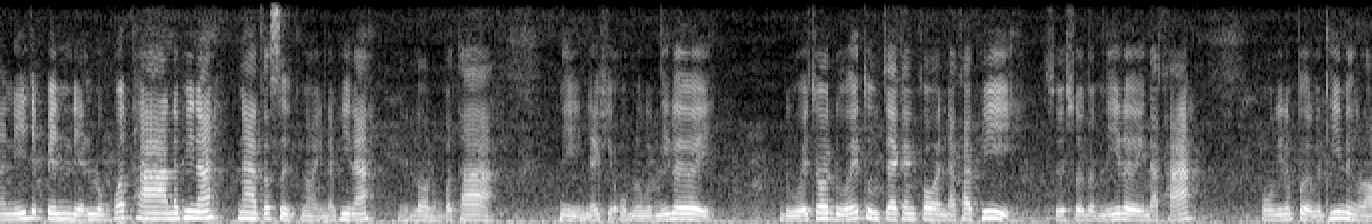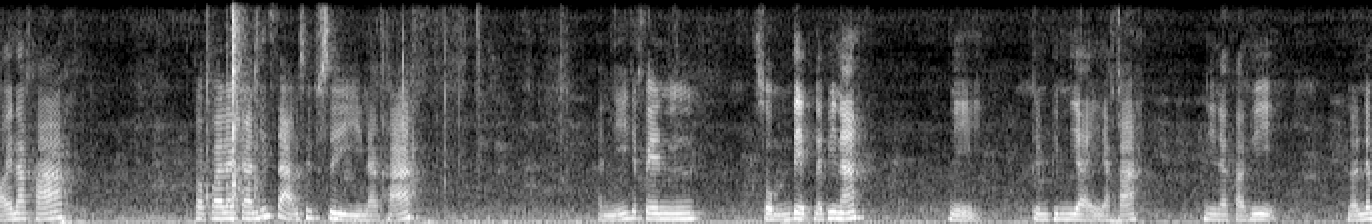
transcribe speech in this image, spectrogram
อันนี้จะเป็นเหรียญหลวงพ่อทานะพี่นะ น่าจะสึกหน่อยนะพี่นะ เหรียญหล่อหลวงพ่อทา นี่เนื้อเขียวอมเหลืองแบบนี้เลย ดูให้ชอบดูให้ถูกใจกันก่อนนะคะพี่ สวยๆแบบนี้เลยนะคะองนี้ต้องเปิดไปที่หนึ่งร้อยนะคะ ต่อไปรายการที่สามสิบสี่นะคะ อันนี้จะเป็นสมเด็จนะพี่นะ นี่เป็นพิมพ์ใหญ่นะคะ นี่นะคะพี่น้องได้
